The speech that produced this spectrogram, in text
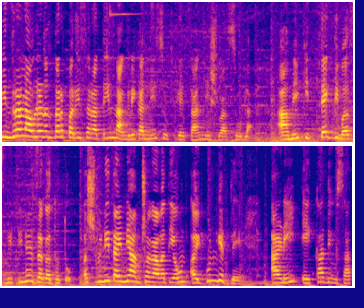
पिंजरा लावल्यानंतर परिसरातील नागरिकांनी सुटकेचा निश्वास सोडला. आम्ही कित्येक दिवस भीतीने जगत होतो. अश्विनीताईंनी आमच्या गावात येऊन ऐकून घेतले आणि एका दिवसात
